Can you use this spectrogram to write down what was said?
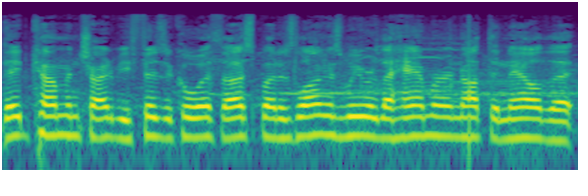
they'd come and try to be physical with us, but as long as we were the hammer and not the nail, that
